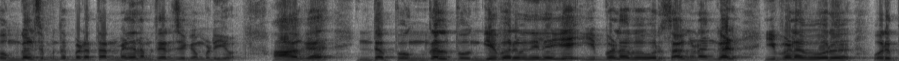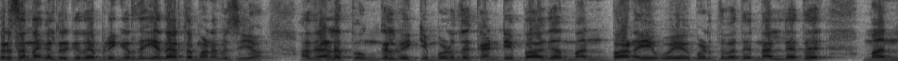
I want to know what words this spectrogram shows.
பொங்கல் சம்பந்தப்பட்ட தன்மையில நம்ம தெரிஞ்சுக்க முடியும். ஆக இந்த பொங்கல் பொங்கி வருவதிலேயே இவ்வளவு ஒரு சகுனங்கள் இவ்வளவு ஒரு ஒரு பிரசன்னங்கள் இருக்குது அப்படிங்கிறது யதார்த்தமான விஷயம். அதனால பொங்கல் வைக்கும் பொழுது கண்டிப்பாக மண் பானையை உபயோகப்படுத்துவது நல்லது. மண்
